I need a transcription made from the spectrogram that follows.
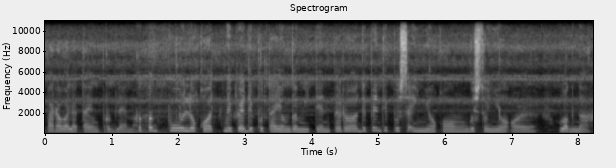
para wala tayong problema. Kapag po lukot, may pwede po tayong gamitin pero depende po sa inyo kung gusto nyo or wag na.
